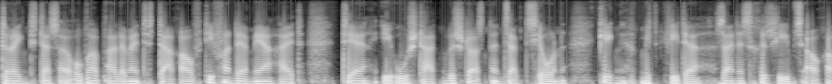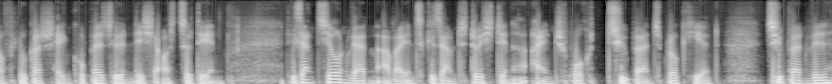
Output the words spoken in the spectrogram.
drängt das Europaparlament darauf, die von der Mehrheit der EU-Staaten beschlossenen Sanktionen gegen Mitglieder seines Regimes auch auf Lukaschenko persönlich auszudehnen. Die Sanktionen werden aber insgesamt durch den Einspruch Zyperns blockiert. Zypern will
